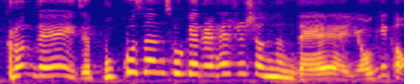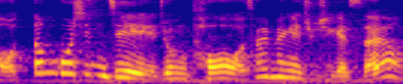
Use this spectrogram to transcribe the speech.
그런데 이제 복고산 소개를 해주셨는데 여기가 어떤 곳인지 좀 더 설명해 주시겠어요?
